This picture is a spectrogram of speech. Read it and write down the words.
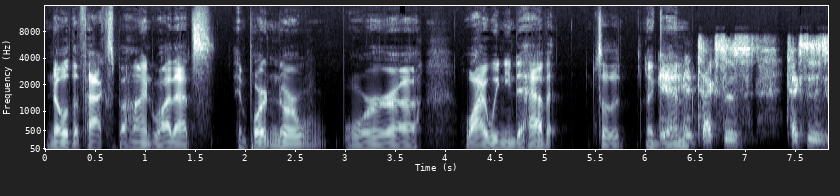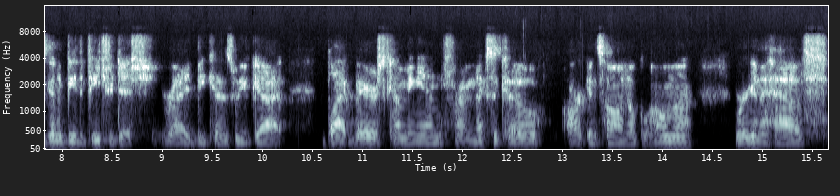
know the facts behind why that's important or or uh, why we need to have it. So again and, and texas texas is going to be the petri dish right? Because we've got black bears coming in from mexico arkansas and oklahoma we're going to have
